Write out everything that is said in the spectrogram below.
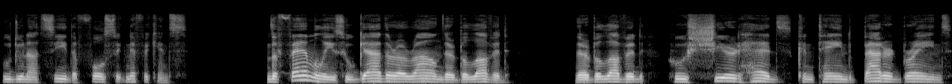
who do not see the full significance. The families who gather around their beloved, their beloved whose sheared heads contained battered brains,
